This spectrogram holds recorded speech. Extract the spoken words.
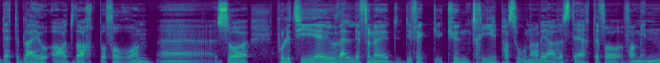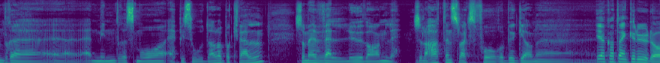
dette ble jo advart på forhånd, uh, så politiet er jo veldig fornøyd. De fikk kun tre personer de arresterte for, for mindre, mindre små episoder da, på kvelden, som er veldig uvanlig. Så det har hatt en slags forebyggende Ja, hva tenker du da?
